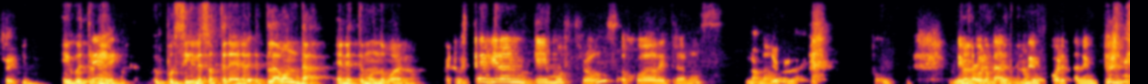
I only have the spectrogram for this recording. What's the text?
Sí. Encuentro que es imposible sostener la bondad en este mundo moderno. ¿Pero ustedes vieron Game of Thrones o Juego de Tronos? No, yo no la vi. No, importa, no. importa, no importa.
